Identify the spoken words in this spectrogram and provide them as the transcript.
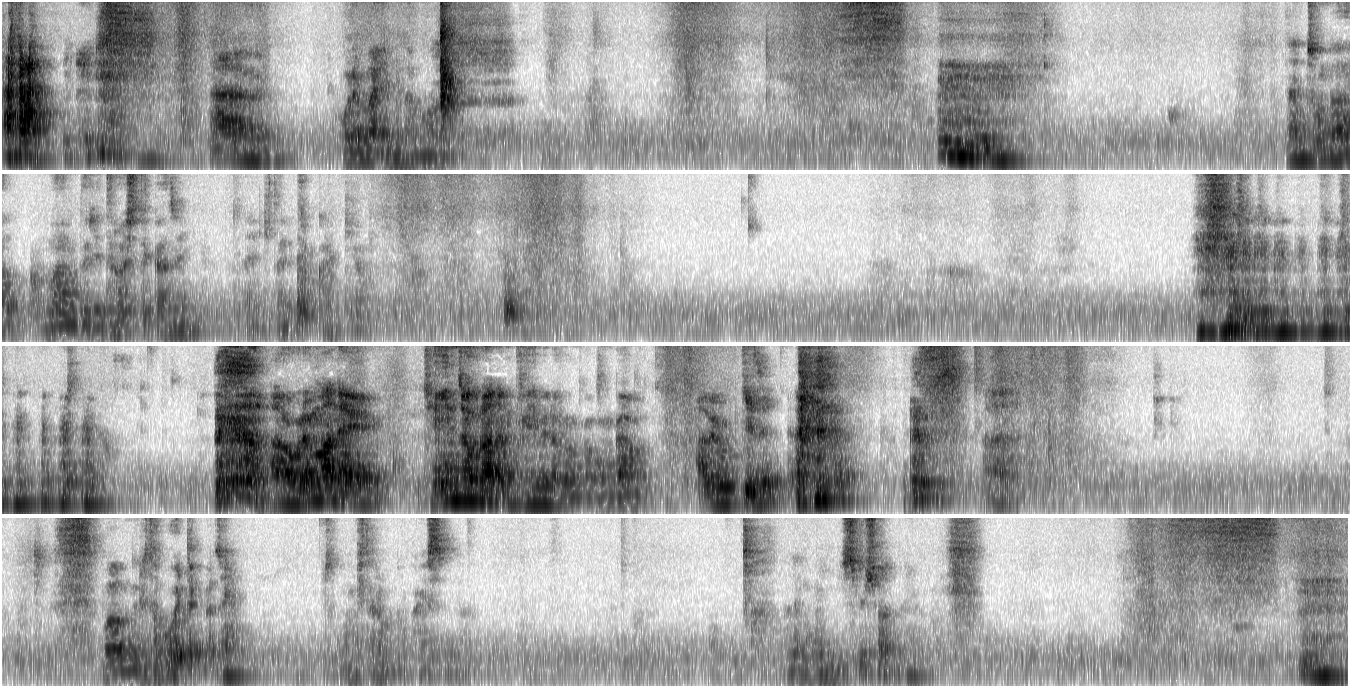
아 오랜만입니다 뭐. 음. 난 조금 더 마음들이 들어오실 때까지 네, 기다리도록 할게요. 아 오랜만에 개인적으로 하는 브이앱이라 그런가 뭔가 아 왜 웃기지? 아. 모험들이 다 모일 때까지 조금 기다려보도록 하겠습니다. 근데 뭔가 입이 심심하네. 음.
